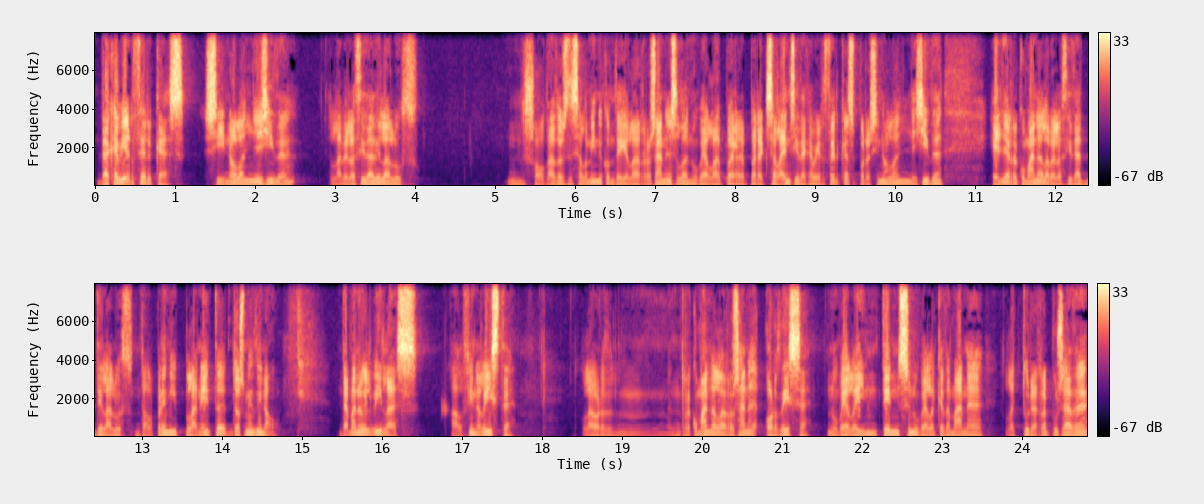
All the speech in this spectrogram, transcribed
De Javier Cercas, si no l'han llegida, La velocidad de la luz. Soldados de Salamina, com deia la Rosana, és la novel·la per, per excel·lència de Javier Cercas, però si no l'han llegida, ella recomana La velocidad de la luz, del Premi Planeta 2019. De Manuel Vilas, el finalista, la or... recomana la Rosana Ordessa, novel·la intensa, novel·la que demana lectura reposada,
